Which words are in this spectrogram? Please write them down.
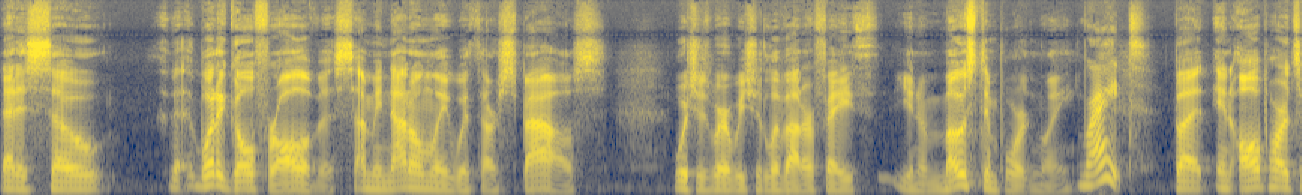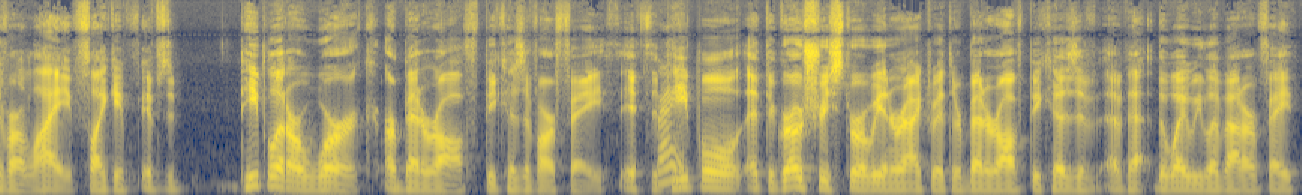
That is so, what a goal for all of us. I mean, not only with our spouse, which is where we should live out our faith, you know, most importantly, Right. but in all parts of our life. Like if, if the people at our work are better off because of our faith, if the Right. people at the grocery store we interact with are better off because of, of the way we live out our faith,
